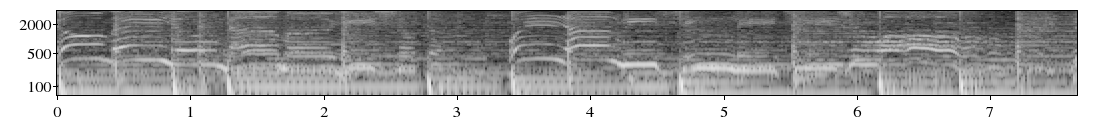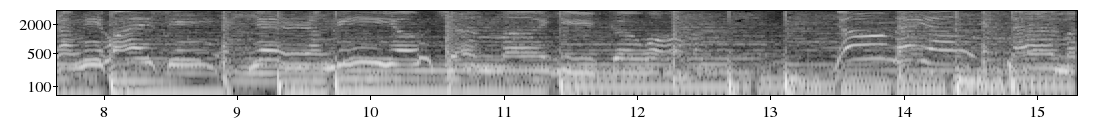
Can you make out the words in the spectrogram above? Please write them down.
有没有那么一首歌，会让你心里记着我，让你欢喜，也让你有这么一个我？有没有那么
